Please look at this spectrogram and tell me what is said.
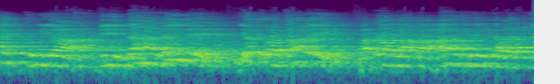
الدنيا في نهرين يطردان فقال ما هذه النهران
